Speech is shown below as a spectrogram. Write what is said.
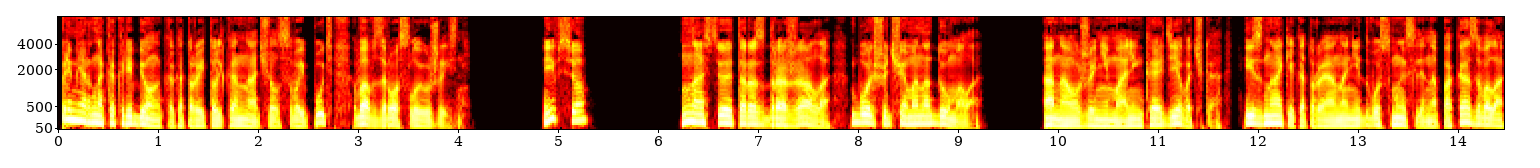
примерно как ребенка, который только начал свой путь во взрослую жизнь. И все. Настю это раздражало больше, чем она думала. Она уже не маленькая девочка, и знаки, которые она недвусмысленно показывала,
